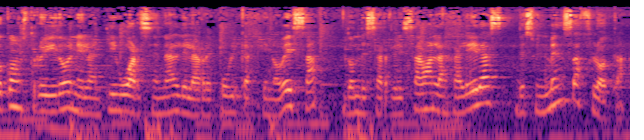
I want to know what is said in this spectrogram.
fue construido en el antiguo arsenal de la República Genovesa, donde se realizaban las galeras de su inmensa flota.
